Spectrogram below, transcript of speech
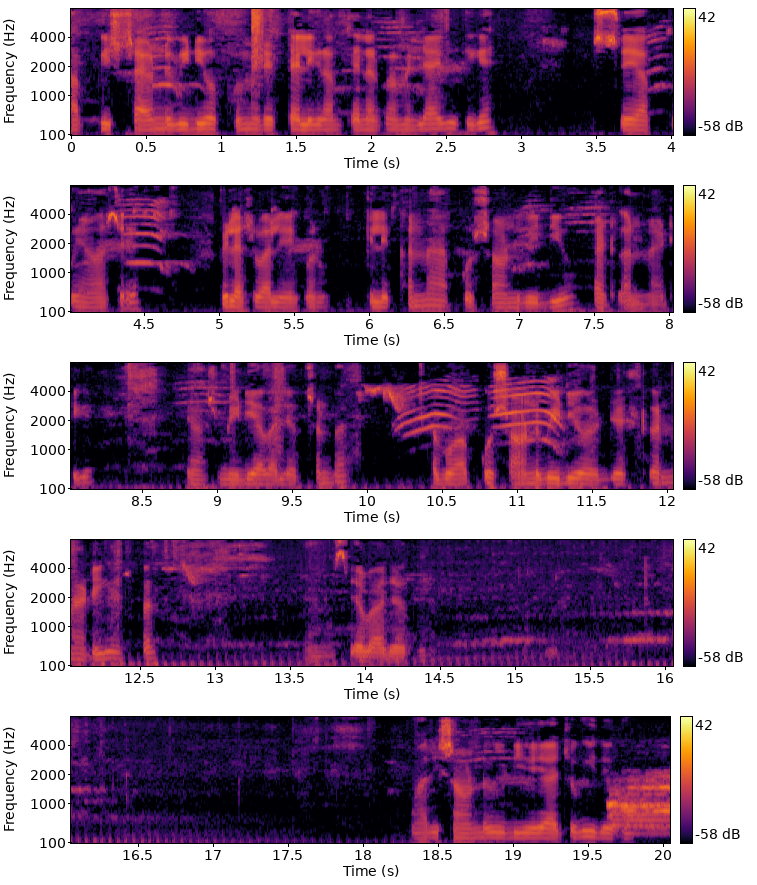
आपकी साउंड वीडियो आपको मेरे टेलीग्राम चैनल पर मिल जाएगी, ठीक है? इससे आपको यहाँ से प्लस वाले पर क्लिक करना है, आपको साउंड वीडियो ऐड करना है, ठीक है? यहाँ से मीडिया वाले ऑप्शन पर। अब वो आपको साउंड वीडियो एडजस्ट करना है, ठीक है? इस पर। यहाँ से अब आ जाते हैं। हमारी साउंड वीडियो आ चुकी देखो।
